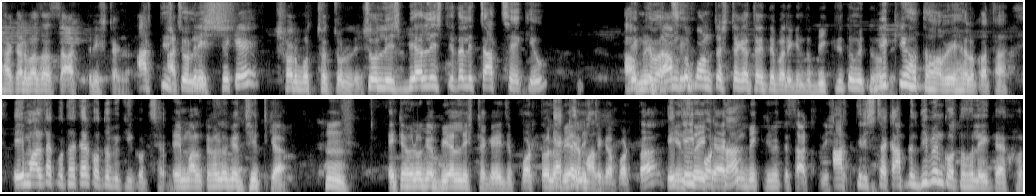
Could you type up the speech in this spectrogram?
ঢাকার বাজার আছে আটত্রিশ টাকা। 38, 40 থেকে সর্বোচ্চ চল্লিশ। চল্লিশ বিয়াল্লিশ তেতাল্লিশ চাচ্ছে কেউ। দাম তো পঞ্চাশ টাকা চাইতে পারি কিন্তু বিক্রি তো হইতে বিক্রি হতে হবে হলো কথা। এই মালটা কোথাকার কত বিক্রি করছেন? এই মালটা হলো গিয়ে ঝিটকা। হুম। এটা হলো গিয়ে বিয়াল্লিশ টাকা এই যে পর্তা হলো বিয়াল্লিশ টাকা পর্তা কিন্তু এটা এখন বিক্রি হইতেছে আটত্রিশ আটত্রিশ টাকা। আপনি দিবেন কত হলে এটা এখন?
